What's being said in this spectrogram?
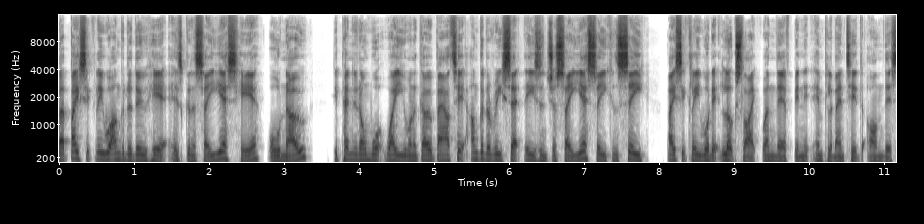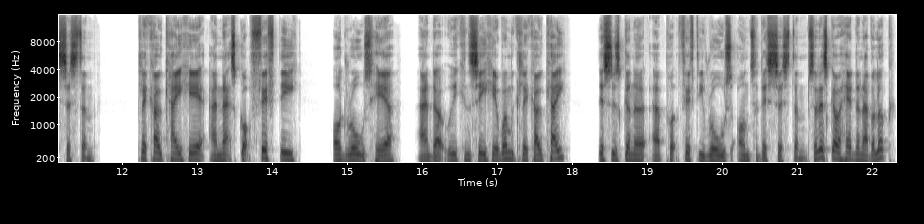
But basically what I'm going to do here is going to say yes here or no, depending on what way you want to go about it. I'm going to reset these and just say yes so you can see basically what it looks like when they've been implemented on this system. Click OK here, and that's got 50 odd rules here. And uh, we can see here when we click OK, this is going to uh, put 50 rules onto this system. So let's go ahead and have a look.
